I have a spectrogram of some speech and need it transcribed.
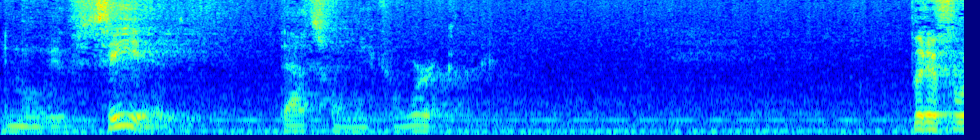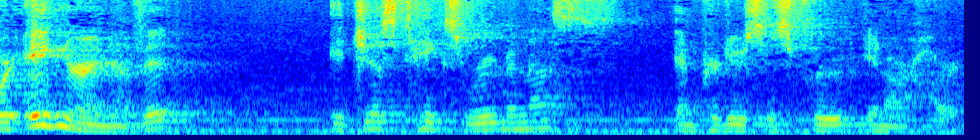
And when we see it, that's when we can work on it. But if we're ignorant of it, it just takes root in us and produces fruit in our heart.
